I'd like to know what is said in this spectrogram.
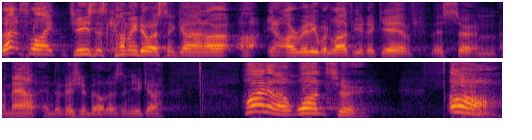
That's like Jesus coming to us and going, oh, you know, I really would love you to give this certain amount into Vision Builders. And you go, I don't want to. Oh,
